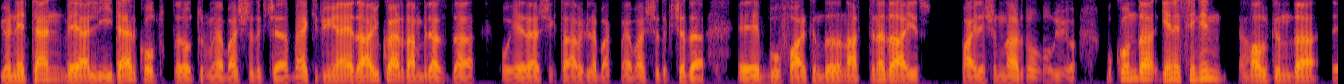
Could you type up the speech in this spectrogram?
yöneten veya lider koltuklara oturmaya başladıkça belki dünyaya daha yukarıdan biraz daha o hiyerarşik tabirle bakmaya başladıkça da e, bu farkındalığın arttığına dair paylaşımlar da oluyor. Bu konuda gene senin algında e,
